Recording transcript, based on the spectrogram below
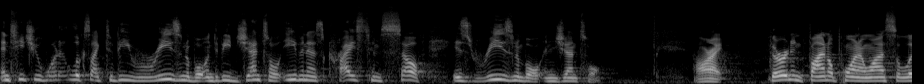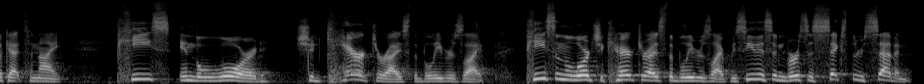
and teach you what it looks like to be reasonable and to be gentle, even as Christ Himself is reasonable and gentle. All right, third and final point I want us to look at tonight peace in the Lord should characterize the believer's life. Peace in the Lord should characterize the believer's life. We see this in verses 6 through 7.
